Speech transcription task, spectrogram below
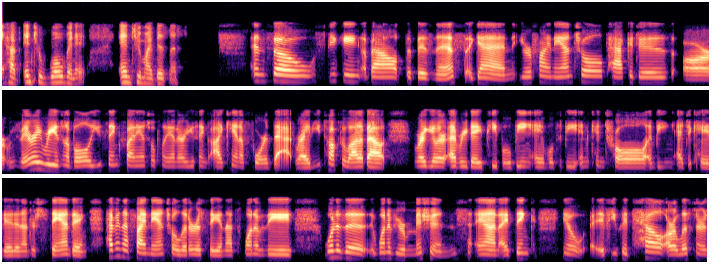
have interwoven it into my business. And so, speaking about the business, again, your financial packages are very reasonable. You think financial planner, you think I can't afford that, right? You talked a lot about regular everyday people being able to be in control and being educated and understanding, having that financial literacy, and that's one of the one of the one of your missions. And I think, you know, if you could tell our listeners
